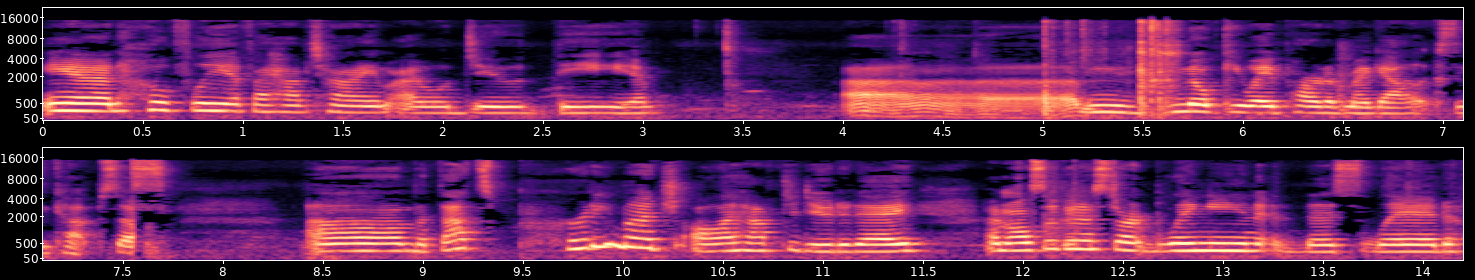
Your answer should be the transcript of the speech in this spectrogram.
And hopefully if I have time, I will do the uh, Milky Way part of my Galaxy cup. So, um, but that's pretty much all I have to do today. I'm also going to start blinging this lid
